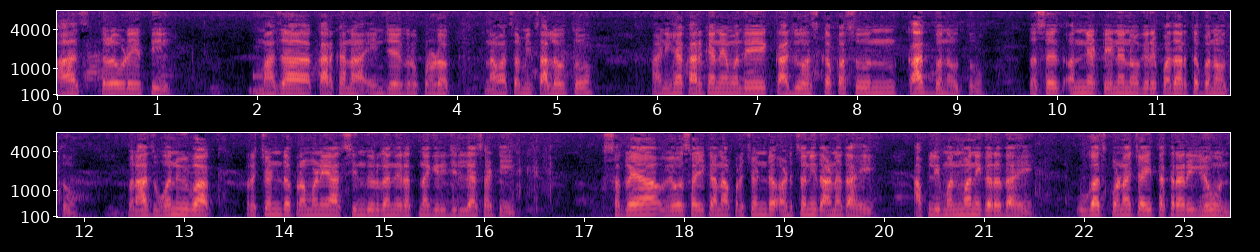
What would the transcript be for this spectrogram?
आज तळवडे येथील माझा कारखाना एनजे ग्रो प्रोडक्ट नावाचा मी चालवतो आणि ह्या कारखान्यामध्ये काजू हसकापासून कात बनवतो तसेच अन्य टेनन वगैरे पदार्थ बनवतो. पण आज वन विभाग प्रचंड प्रमाणे आज सिंधुदुर्ग आणि रत्नागिरी जिल्ह्यासाठी सगळ्या व्यावसायिकांना प्रचंड अडचणीत आणत आहे आपली मनमानी करत आहे. उगाच कोणाच्याही तक्रारी घेऊन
